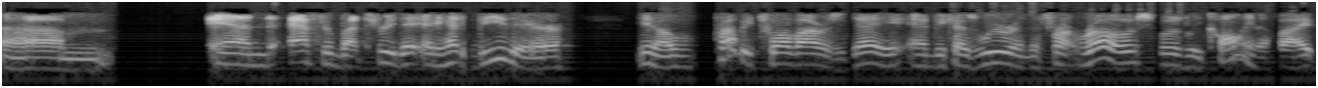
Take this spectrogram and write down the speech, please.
um, and after about three days, and he had to be there, you know, probably 12 hours a day. And because we were in the front row, supposedly calling the fight,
